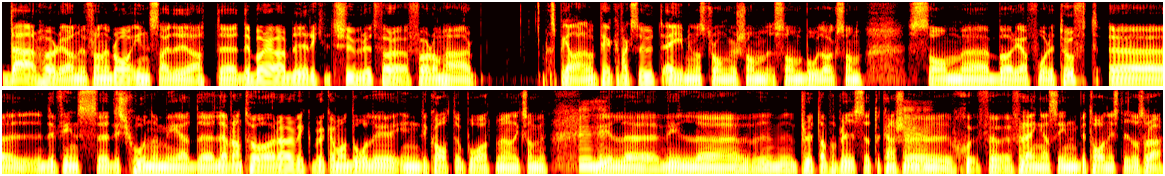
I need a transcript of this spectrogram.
Där hörde jag nu från en bra insider att det börjar bli riktigt tjurigt för, för de här spelarna. De pekar faktiskt ut Amin och Stronger som, som bolag som, som uh, börjar få det tufft. Uh, det finns uh, diskussioner med leverantörer, vilket brukar vara en dålig indikator på att man liksom mm. vill, vill pruta på priset och kanske mm. för, förlänga sin betalningstid och sådär.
